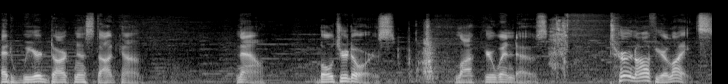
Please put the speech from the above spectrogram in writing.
at WeirdDarkness.com. Now, bolt your doors, lock your windows, turn off your lights,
